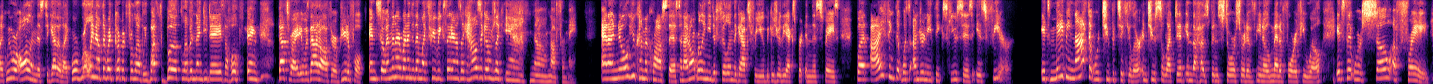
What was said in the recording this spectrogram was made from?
like we were all in this together. Like we're rolling out the red carpet for love. We bought the book, Love in 90 Days, the whole thing. That's right. It was that author. Beautiful. And so, and then I run into them like three weeks later and I was like, how's it going? She's like, yeah, no, not for me. And I know you come across this, and I don't really need to fill in the gaps for you because you're the expert in this space. But I think that what's underneath the excuses is fear. It's maybe not that we're too particular and too selective in the husband store sort of, you know, metaphor, if you will. It's that we're so afraid.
